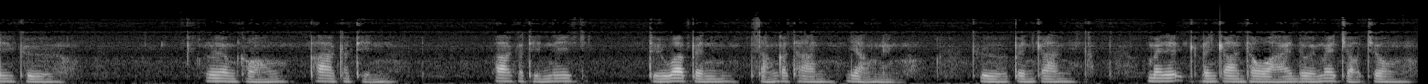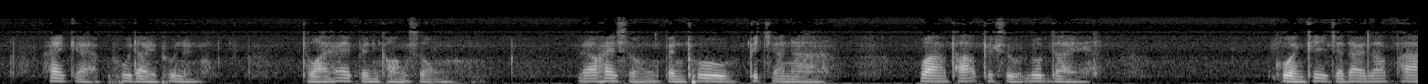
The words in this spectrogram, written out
นี่คือ เรื่องของผ้ากรถิน ผ้ากรถินนี้ถือว่าเป็นสังฆทานอย่างหนึ่ง คือเป็นการไม่ได้เป็นการถวายโดยไม่เจาะจงให้แก่ผู้ใดผู้หนึ่ง ถวายให้เป็นของสงฆ์แล้วให้สงฆ์เป็นผู้พิจารณาว่าพระภิกษุรูปใด ควรที่จะได้รับผ้า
